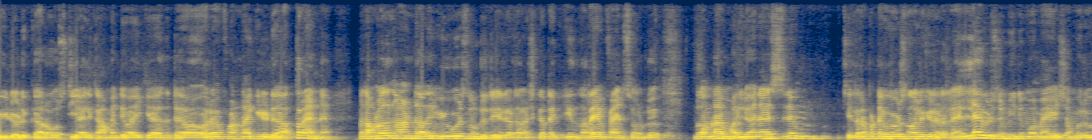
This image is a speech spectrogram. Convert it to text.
വീഡിയോ എടുക്കുക റോസ്റ്റ് ചെയ്യുക കമന്റ് വായിക്കുക എന്നിട്ട് ഓരോ ഫണ്ണാക്കി ഇടുക അത്ര തന്നെ. അപ്പൊ നമ്മളത് കാണുന്നത് അതിന് വ്യൂവേഴ്സ് ഉണ്ട് അഷ്കർ ടെക്കി നിറയെ ഫാൻസ് ഉണ്ട്. അപ്പൊ നമ്മുടെ മല്ലുവനാസിനും ചിലർപ്പെട്ട വ്യൂവേഴ്സ് നൽകിയിട്ടില്ല എല്ലാ വീഡിയോസും മിനിമം ഏകദേശം ഒരു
